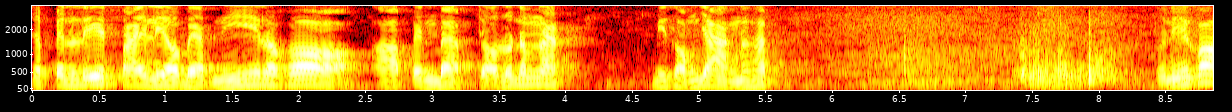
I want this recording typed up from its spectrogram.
จะเป็นรีดปลายเรียวแบบนี้แล้วก็อ่าเป็นแบบจาะลดน้ำหนักมีสองอย่างนะครับ ตัวนี้ก็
